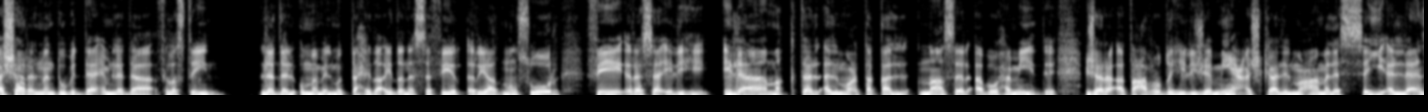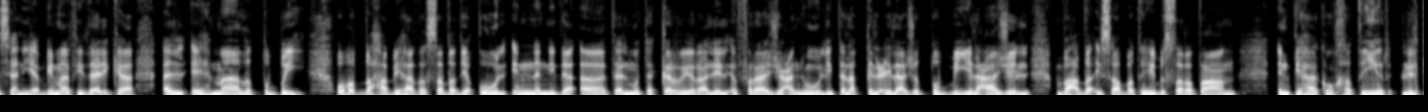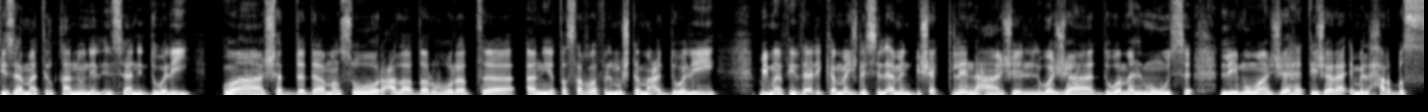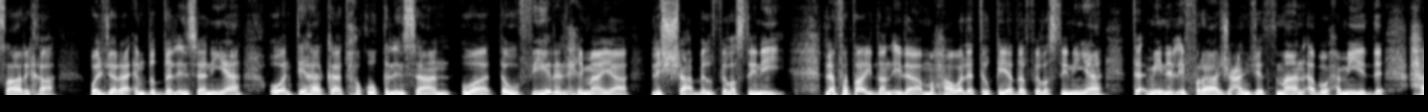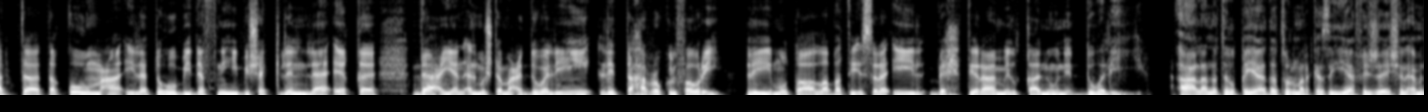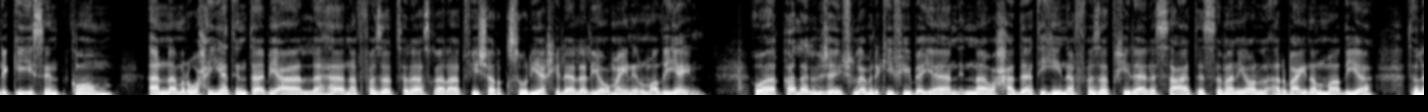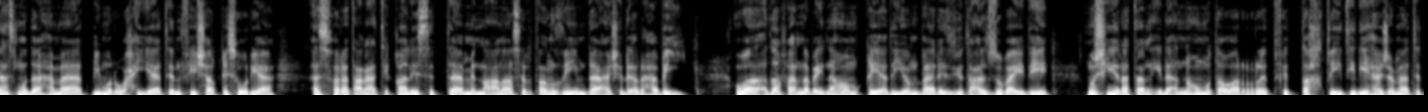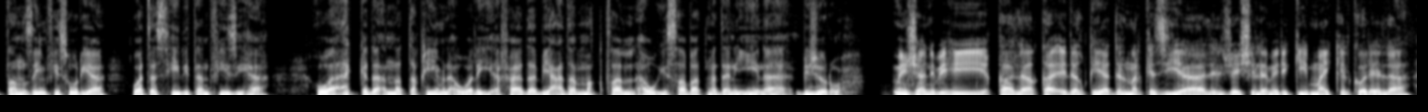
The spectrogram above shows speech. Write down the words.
أشار المندوب الدائم لدى فلسطين لدى الأمم المتحدة أيضا السفير رياض منصور في رسائله إلى مقتل المعتقل ناصر أبو حميد. جراء تعرضه لجميع أشكال المعاملة السيئة اللا انسانيه بما في ذلك الإهمال الطبي. ووضح بهذا الصدد يقول إن النداءات المتكررة للإفراج عنه لتلقي العلاج الطبي العاجل بعد إصابته بالسرطان انتهاك خطير لالتزامات القانون الإنساني الدولي. وشدد منصور على ضرورة أن يتصرف المجتمع الدولي بما في ذلك مجلس الأمن بشكل عاجل وجاد وملموس لمواجهة جرائم الحرب الصارخة والجرائم ضد الإنسانية وانتهاكات حقوق الإنسان وتوفير الحماية للشعب الفلسطيني. لفت أيضا إلى محاولة القيادة الفلسطينية تأمين الإفراج عن جثمان أبو حميد حتى تقوم عائلته بدفنه بشكل لائق داعيا المجتمع الدولي للتحرك الفوري لمطالبة إسرائيل باحترام القانون الدولي. أعلنت القيادة المركزية في الجيش الأمريكي سنتكوم أن مروحيات تابعة لها نفذت ثلاث غارات في شرق سوريا خلال اليومين الماضيين وقال الجيش الأمريكي في بيان إن وحداته نفذت خلال الساعات الثمانية والأربعين الماضية ثلاث مداهمات بمروحيات في شرق سوريا أسفرت عن اعتقال ستة من عناصر تنظيم داعش الإرهابي. وأضاف أن بينهم قيادي بارز يدعى الزبيدي مشيرة إلى أنه متورط في التخطيط لهجمات التنظيم في سوريا وتسهيل تنفيذها. وأكد أن التقييم الأولي أفاد بعدم مقتل أو إصابة مدنيين بجروح. من جانبه قال قائد القيادة المركزية للجيش الأمريكي مايكل كوريلا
